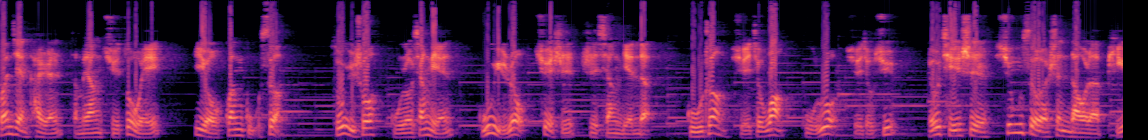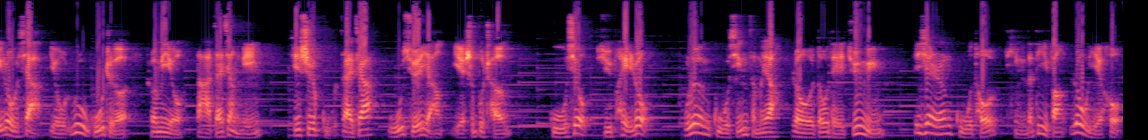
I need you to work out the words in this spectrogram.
关键看人怎么样去作为。亦有观骨色。俗语说骨肉相连，骨与肉确实是相连的。骨壮血就旺，骨弱血就虚。尤其是胸色渗到了皮肉下有入骨者，说明有大灾降临。即使骨在家无血养也是不成。骨秀需配肉，无论骨形怎么样，肉都得均匀。一些人骨头挺的地方肉也厚，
